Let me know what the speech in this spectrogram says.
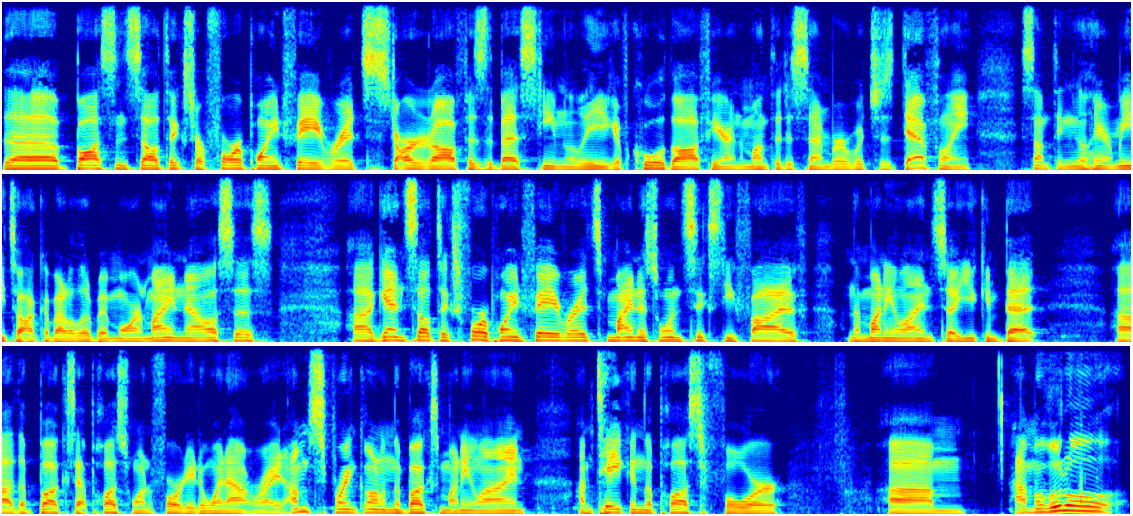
The Boston Celtics are four point favorites. Started off as the best team in the league. Have cooled off here in the month of December, which is definitely something you'll hear me talk about a little bit more in my analysis. Uh, again, Celtics four point favorites, minus 165 on the money line. So you can bet uh, the Bucks at plus 140 to win outright. I'm sprinkling on the Bucks money line. I'm taking the plus four. Um, I'm a little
